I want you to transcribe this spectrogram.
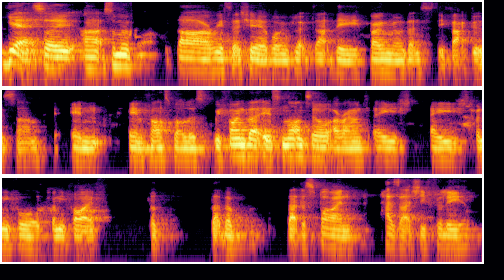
Yeah, so uh, some of our research here, when we've looked at the bone mineral density factors um, in, in fast bowlers, we find that it's not until around age, age 24, 25 that, that, the, that the spine has actually fully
